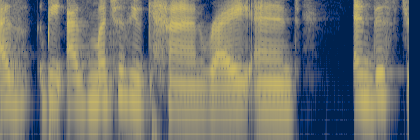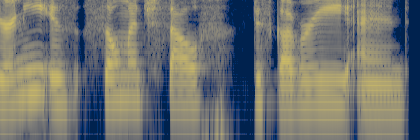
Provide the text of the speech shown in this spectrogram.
as be as much as you can right? And and this journey is so much self discovery and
